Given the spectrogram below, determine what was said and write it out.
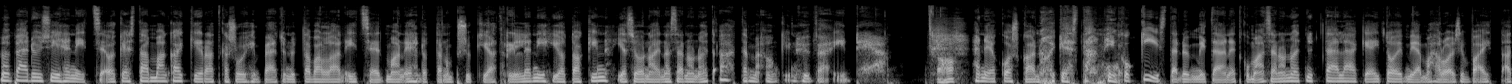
No mä päädyin siihen itse. Oikeastaan mä oon kaikkiin ratkaisuihin päätynyt tavallaan itse, että mä oon ehdottanut psykiatrilleni jotakin ja se on aina sanonut, että ah, tämä onkin hyvä idea. Aha. Hän ei ole koskaan oikeastaan niin kuin kiistänyt mitään, että kun mä oon sanonut, että nyt tämä lääke ei toimi ja mä haluaisin vaihtaa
